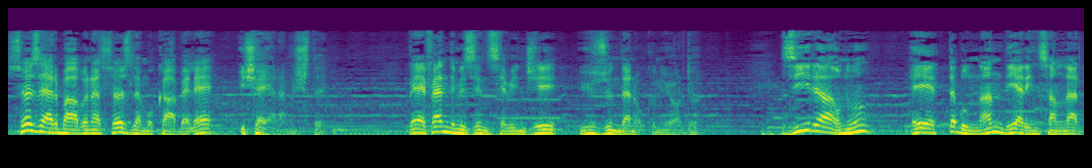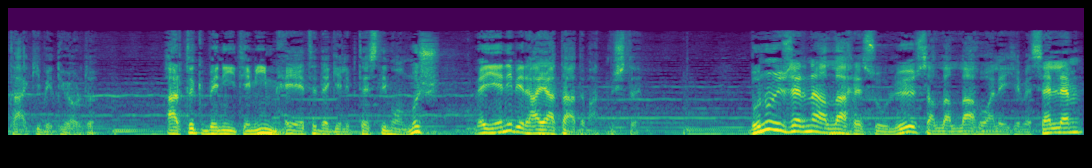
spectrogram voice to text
Söz erbabına sözle mukabele işe yaramıştı. Ve Efendimizin sevinci yüzünden okunuyordu. Zira onu heyette bulunan diğer insanlar takip ediyordu. Artık Beni Temim heyeti de gelip teslim olmuş ve yeni bir hayata adım atmıştı. Bunun üzerine Allah Resulü sallallahu aleyhi ve sellem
